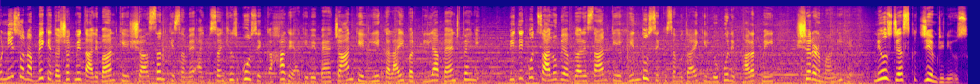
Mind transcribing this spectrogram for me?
1990 के दशक में तालिबान के शासन के समय अल्पसंख्यकों से कहा गया कि वे पहचान के लिए कलाई पर पीला बैंड पहने। बीते कुछ सालों में अफ़गानिस्तान के हिंदू सिख समुदाय के लोगों ने भारत में शरण मांगी है। News desk, JMD news.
